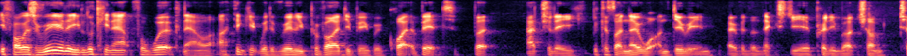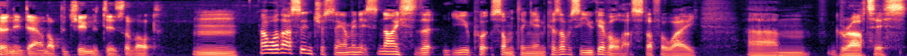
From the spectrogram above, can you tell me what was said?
if I was really looking out for work now, I think it would have really provided me with quite a bit. But actually, because I know what I'm doing over the next year, pretty much, I'm turning down opportunities a lot. Mm. Oh well, that's interesting. I mean, it's nice that you put something in because obviously you give all that stuff away um, gratis,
